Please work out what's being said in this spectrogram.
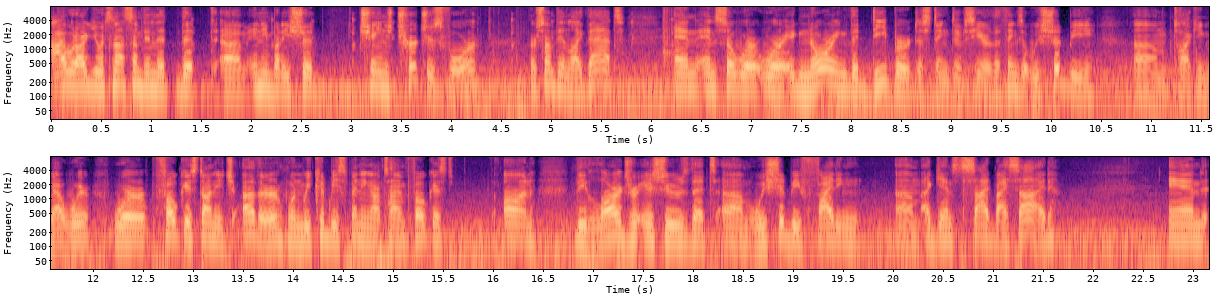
I would argue it's not something that that um, anybody should change churches for. or something like that. And and so we're we're ignoring the deeper distinctives here, the things that we should be um, talking about. We're we're focused on each other when we could be spending our time focused on the larger issues that um, we should be fighting um, against side by side. And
